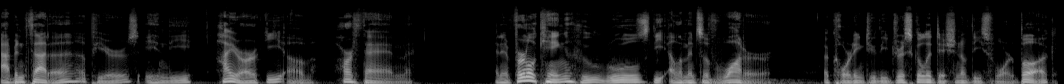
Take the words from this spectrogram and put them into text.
Abenthada appears in the hierarchy of Harthan, an infernal king who rules the elements of water. According to the Driscoll edition of the Sworn Book,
